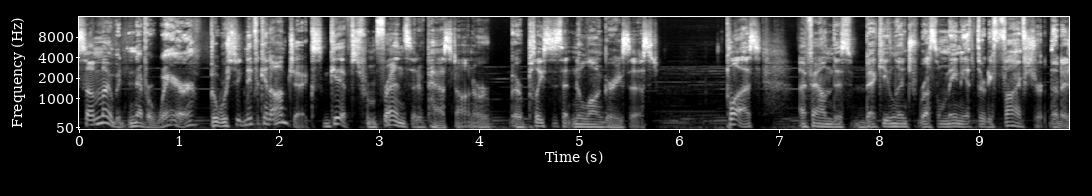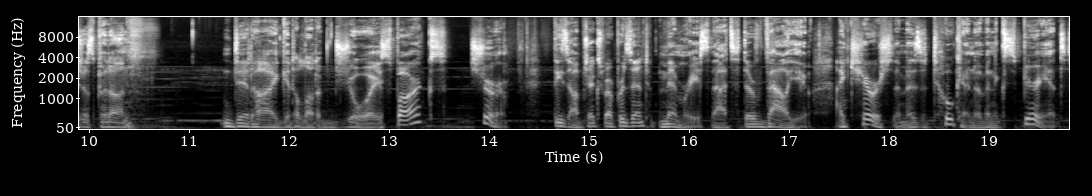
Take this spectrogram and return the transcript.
Some I would never wear, but were significant objects, gifts from friends that have passed on, or, or places that no longer exist. Plus, I found this Becky Lynch WrestleMania 35 shirt that I just put on. Did I get a lot of joy sparks? Sure. These objects represent memories. That's their value. I cherish them as a token of an experience.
